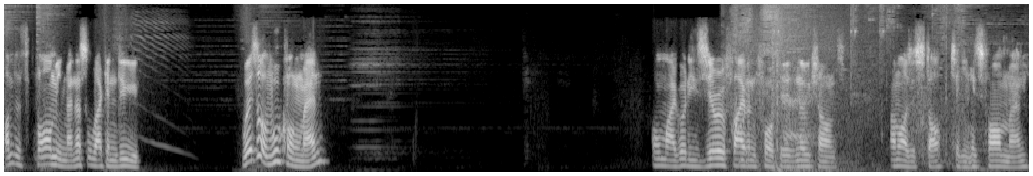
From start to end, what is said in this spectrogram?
I'm just farming, man. That's all I can do. Where's our Wukong, man? Oh my god, he's 0, 5, and 4. There's no chance. I might well stop taking his farm, man.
